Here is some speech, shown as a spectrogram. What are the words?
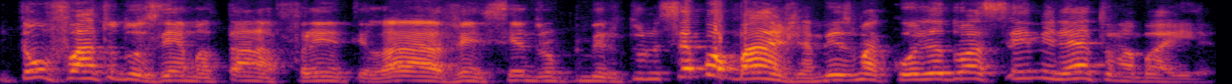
Então, o fato do Zema estar tá na frente lá, vencendo no primeiro turno, isso é bobagem. A mesma coisa do ACM Neto na Bahia.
